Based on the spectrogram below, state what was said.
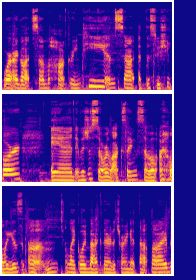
where I got some hot green tea and sat at the sushi bar and it was just so relaxing so I always um like going back there to try and get that vibe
